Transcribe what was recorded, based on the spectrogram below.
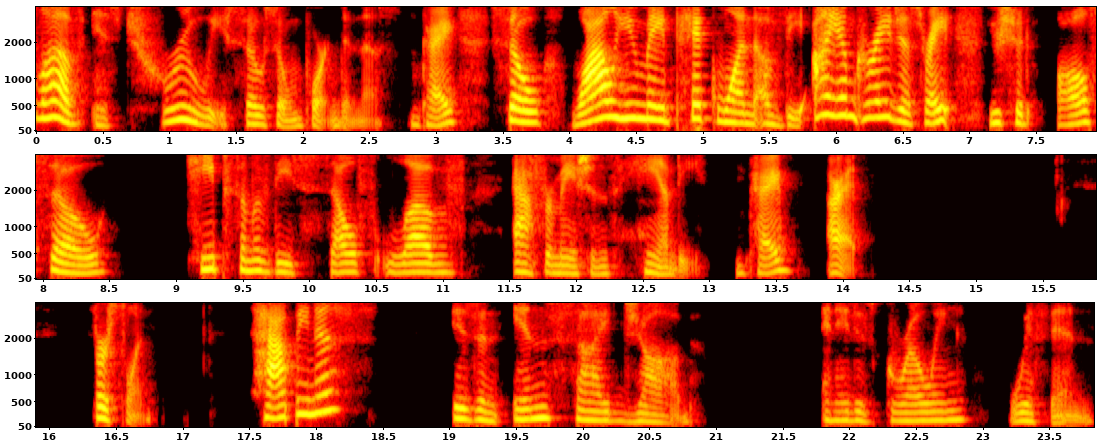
love is truly so, so important in this. Okay. So while you may pick one of the I am courageous, right? You should also keep some of these self love affirmations handy. Okay. All right. First one happiness is an inside job and it is growing within.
